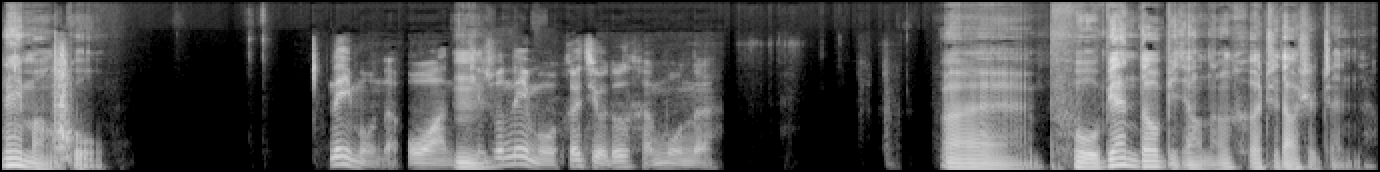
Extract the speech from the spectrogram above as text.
内蒙古。内蒙的哇，听说内蒙喝酒都是很猛的。呃，普遍都比较能喝，这倒是真的。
